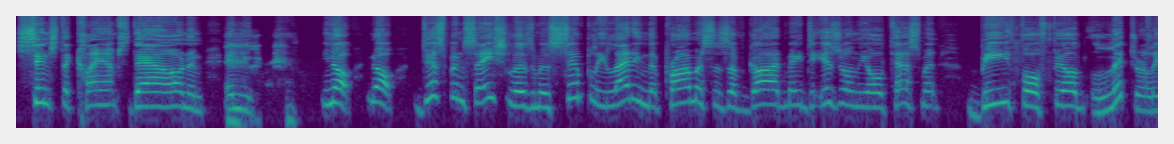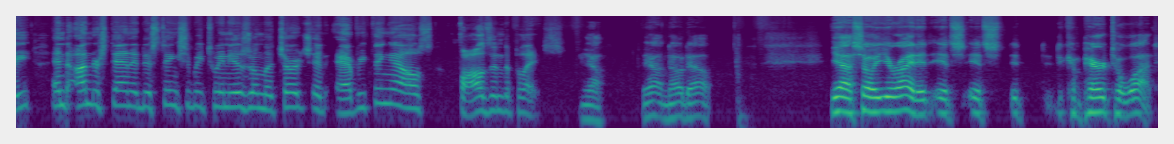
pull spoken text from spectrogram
cinch the clamps down and and you you know no dispensationalism is simply letting the promises of God made to Israel in the Old Testament be fulfilled literally and to understand a distinction between Israel and the church and everything else falls into place. Yeah. Yeah, no doubt. Yeah, so you're right. It, it's it's it, compared to what?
